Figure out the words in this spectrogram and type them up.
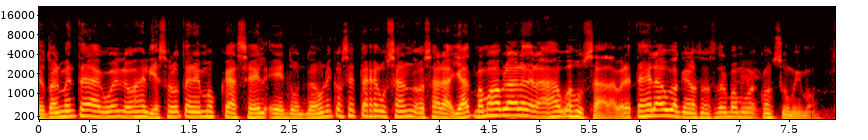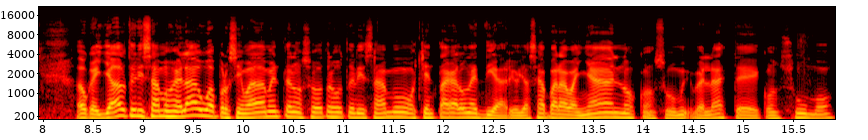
Totalmente de acuerdo, Ángel, y eso lo tenemos que hacer. Eh, donde lo único que se está rehusando, o sea, ya vamos a hablar de las aguas usadas. ver, este es el agua que nosotros vamos a consumimos. Ok, ya utilizamos el agua, aproximadamente nosotros utilizamos 80 galones diarios, ya sea para bañarnos, consumir, ¿verdad? Este consumo,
